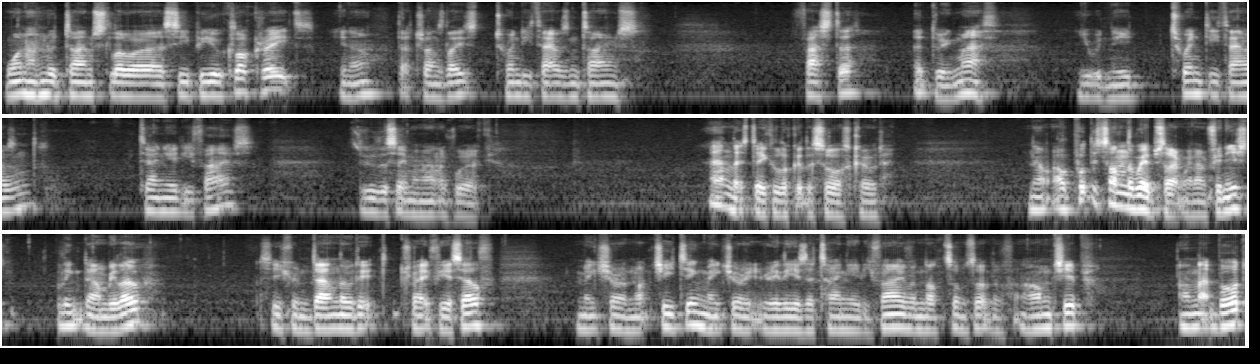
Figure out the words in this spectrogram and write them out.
100 times slower CPU clock rate, you know, that translates 20,000 times faster at doing math. You would need 20,000 Tiny 85s to do the same amount of work. And let's take a look at the source code. Now I'll put this on the website when I'm finished, link down below, so you can download it, try it for yourself. Make sure I'm not cheating, make sure it really is a Tiny 85 and not some sort of ARM chip on that board.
